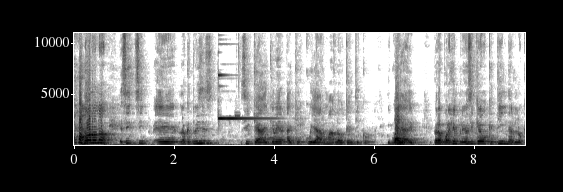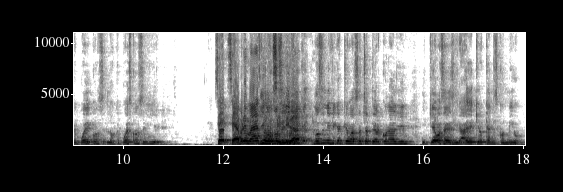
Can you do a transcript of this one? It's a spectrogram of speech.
No, no, no. Sí, sí. eh, lo que tú dices, sí que hay que ver, hay que cuidar más lo auténtico. Y Bueno. cuidar- y- pero por ejemplo, yo sí creo que Tinder lo que puede lo que puedes conseguir Se, se abre más Digo, la no posibilidad. significa, no significa que vas a chatear con alguien y que vas a decir, ah, ya quiero que andes conmigo.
